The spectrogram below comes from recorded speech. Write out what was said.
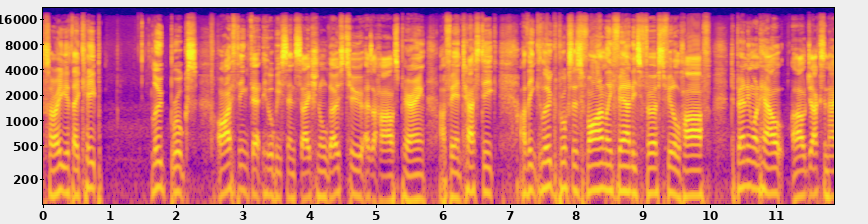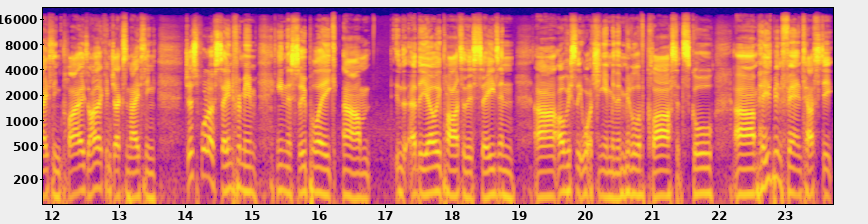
sorry, if they keep Luke Brooks, I think that he'll be sensational. Those two as a halves pairing are fantastic. I think Luke Brooks has finally found his first fiddle half. Depending on how uh, Jackson Hastings plays, I reckon Jackson Hastings, just what I've seen from him in the Super League, um, the, at the early parts of this season, uh, obviously watching him in the middle of class at school, um, he's been fantastic.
